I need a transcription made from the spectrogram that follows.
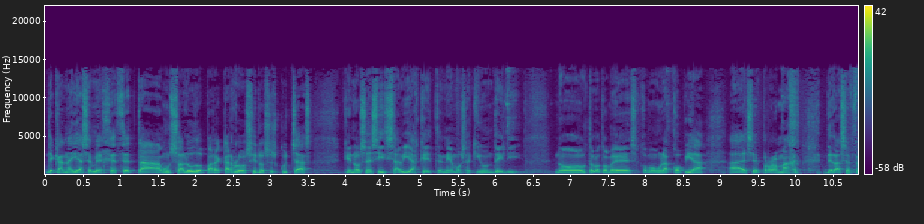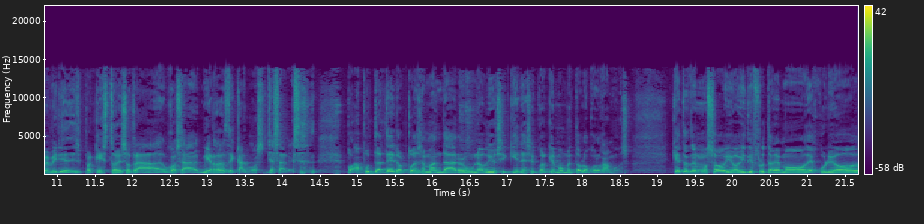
de Canallas MGZ. Un saludo para Carlos si los escuchas, que no sé si sabías que teníamos aquí un daily. No te lo tomes como una copia a ese programa de las efemérides, porque esto es otra cosa, mierdas de calvos, ya sabes. Pues apúntate, nos puedes mandar un audio si quieres, en cualquier momento lo colgamos. ¿Qué tendremos hoy? Hoy disfrutaremos de Julio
